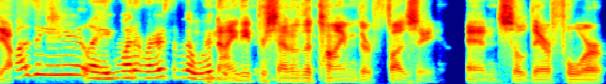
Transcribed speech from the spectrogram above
yep. fuzzy? Like what? What are some of the words? Ninety percent of the time, they're fuzzy, and so therefore,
